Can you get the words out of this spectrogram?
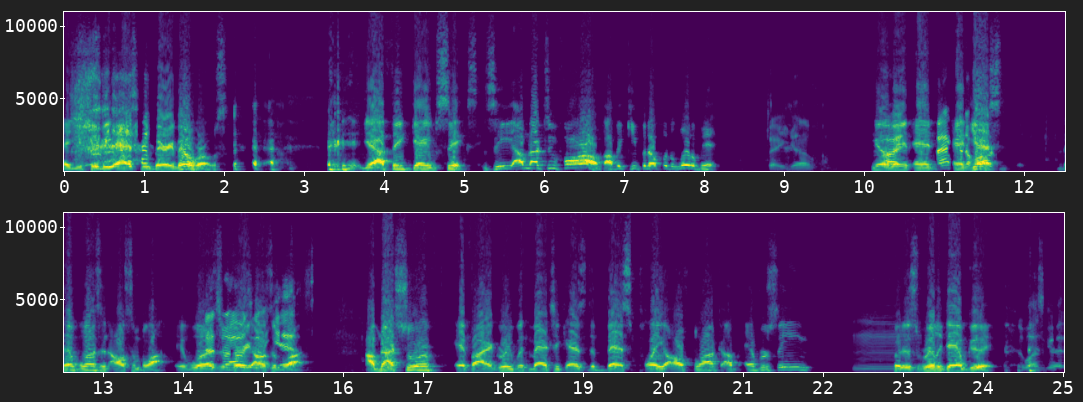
and you should be asking Barry Melrose. yeah, I think Game Six. See, I'm not too far off. I've been keeping up with a little bit. There you go. You know All what I right, mean? And and the yes, that was an awesome block. It was That's a was very doing, awesome yes. block. I'm not sure if, if I agree with Magic as the best playoff block I've ever seen, but it's Mm, really damn good. it was good.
